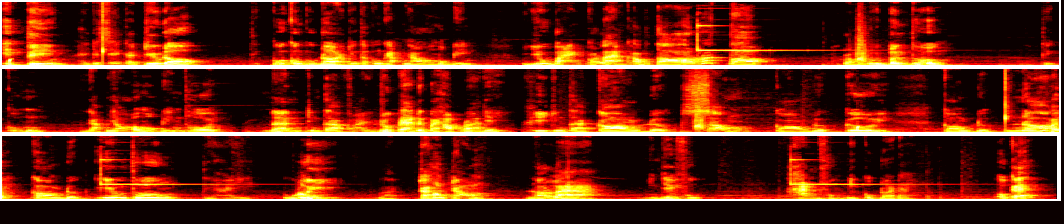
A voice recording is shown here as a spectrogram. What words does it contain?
ít tiền hay cái xe cả triệu đô, thì cuối cùng cuộc đời chúng ta cũng gặp nhau ở một điểm. Dù bạn có làm cái ông to rất to, hoặc là người bình thường, thì cũng gặp nhau ở một điểm thôi. Nên chúng ta phải rút ra được bài học là gì? Khi chúng ta còn được sống, còn được cười, còn được nói, còn được yêu thương, thì hãy quý và trân trọng. Đó là những giây phút hạnh phúc nhất cuộc đời này. Ok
